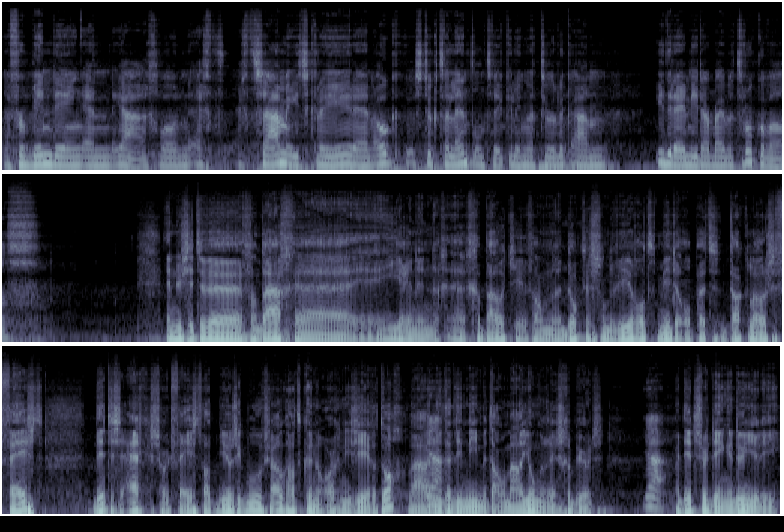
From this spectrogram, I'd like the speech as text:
en verbinding en ja, gewoon echt, echt samen iets creëren. En ook een stuk talentontwikkeling natuurlijk aan iedereen die daarbij betrokken was. En nu zitten we vandaag uh, hier in een uh, gebouwtje van Dokters van de Wereld, midden op het dakloze feest. Dit is eigenlijk een soort feest wat Music Moves ook had kunnen organiseren, toch? Waar ja. niet dat dit niet met allemaal jongeren is gebeurd. Ja. Maar dit soort dingen doen jullie.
